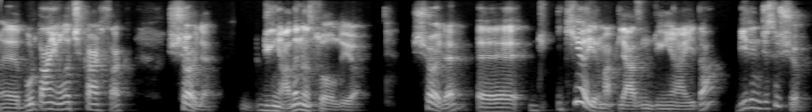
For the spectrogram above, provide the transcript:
e, buradan yola çıkarsak şöyle, dünyada nasıl oluyor? Şöyle, e, ikiye ayırmak lazım dünyayı da. Birincisi şu,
